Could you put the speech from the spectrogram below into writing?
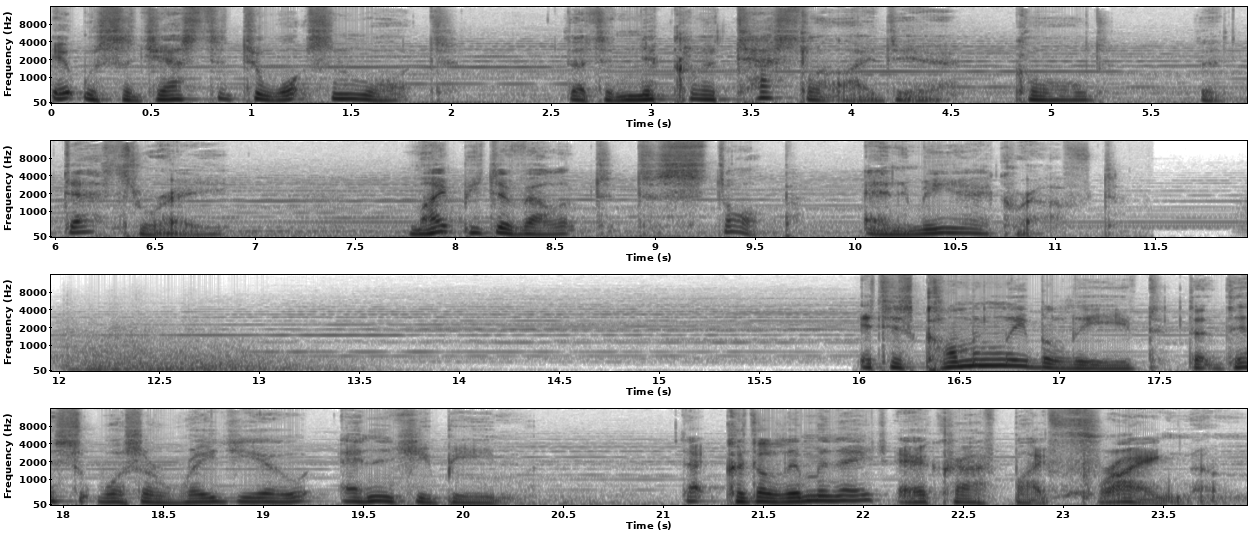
it was suggested to Watson Watt that a Nikola Tesla idea called the death ray might be developed to stop enemy aircraft. It is commonly believed that this was a radio energy beam that could eliminate aircraft by frying them.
